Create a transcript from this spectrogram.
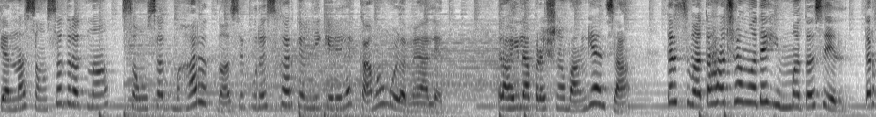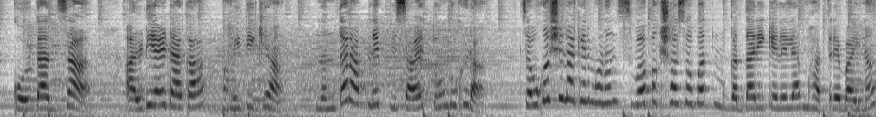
त्यांना संसद रत्न संसद महारत्न असे पुरस्कार त्यांनी केलेल्या कामामुळे मिळालेत. राहिला प्रश्न वांग्यांचा तर स्वतःच्या मध्ये हिंमत असेल तर कोर्टात जा. आरटीआय टाका माहिती घ्या. नंतर आपले पिसाळे तोंड उघडा. चौकशी लागेल म्हणून स्वपक्षासोबत गद्दारी केलेल्या म्हात्रेबाईनं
